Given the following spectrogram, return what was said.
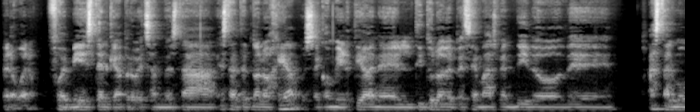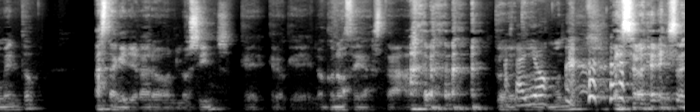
Pero bueno, fue Mist el que aprovechando esta, esta tecnología pues se convirtió en el título de PC más vendido de, hasta el momento, hasta que llegaron los Sims, que creo que lo conoce hasta todo, el mundo. Eso es.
